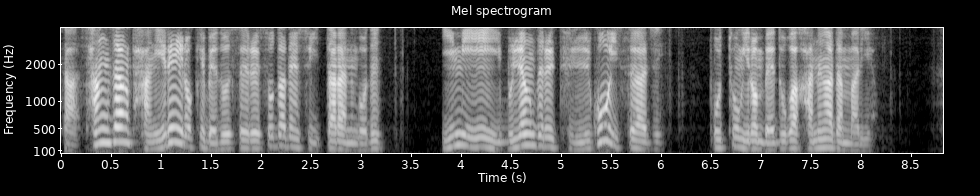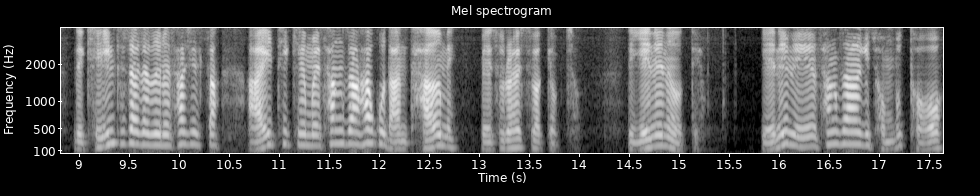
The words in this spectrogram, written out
자, 상장 당일에 이렇게 매도세를 쏟아낼 수 있다라는 거는 이미 이 물량들을 들고 있어야지 보통 이런 매도가 가능하단 말이에요. 근데 개인 투자자들은 사실상 IT캠을 상장하고 난 다음에 매수를 할 수밖에 없죠. 근데 얘네는 어때요? 얘네는 상장하기 전부터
